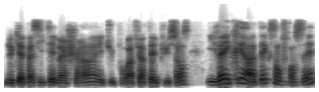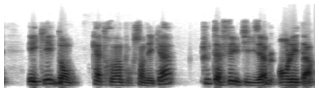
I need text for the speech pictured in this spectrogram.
de capacité machin et tu pourras faire telle puissance. Il va écrire un texte en français et qui est dans 80% des cas tout à fait utilisable en l'état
